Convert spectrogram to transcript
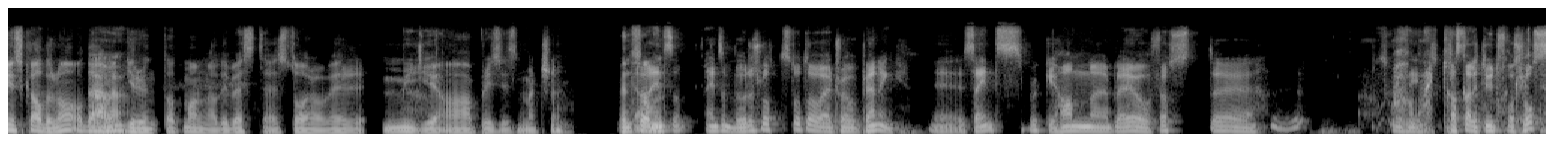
mye skader nå, og det er jo en grunn til at mange av de beste står over mye av preseason-matchene. Men Ja, sånn, en, som, en som burde slått, stått over, er Trevor Penning. Eh, Saints rookie. Han eh, ble jo først eh, si, kasta litt ut for å slåss,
